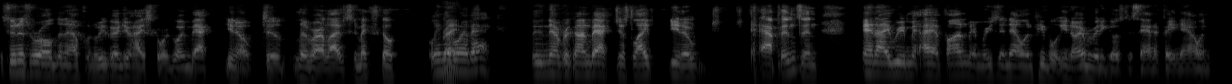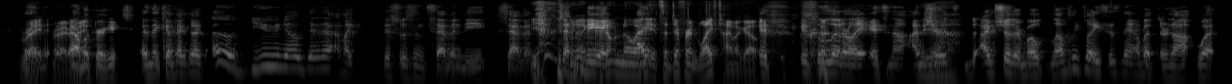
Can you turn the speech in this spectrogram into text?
As soon as we're old enough, when we graduate high school, we're going back, you know, to live our lives in New Mexico. We never right. went back. We've never gone back. Just life, you know, happens. And and I rem- I have fond memories. And now when people, you know, everybody goes to Santa Fe now and, right, and right, Albuquerque, right. and they come back, they're like, oh, you know, did I'm like, this was in 77, yeah, 78. I don't know. I, it's a different lifetime ago. It's, it's literally, it's not, I'm sure, yeah. I'm sure they're both lovely places now, but they're not what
